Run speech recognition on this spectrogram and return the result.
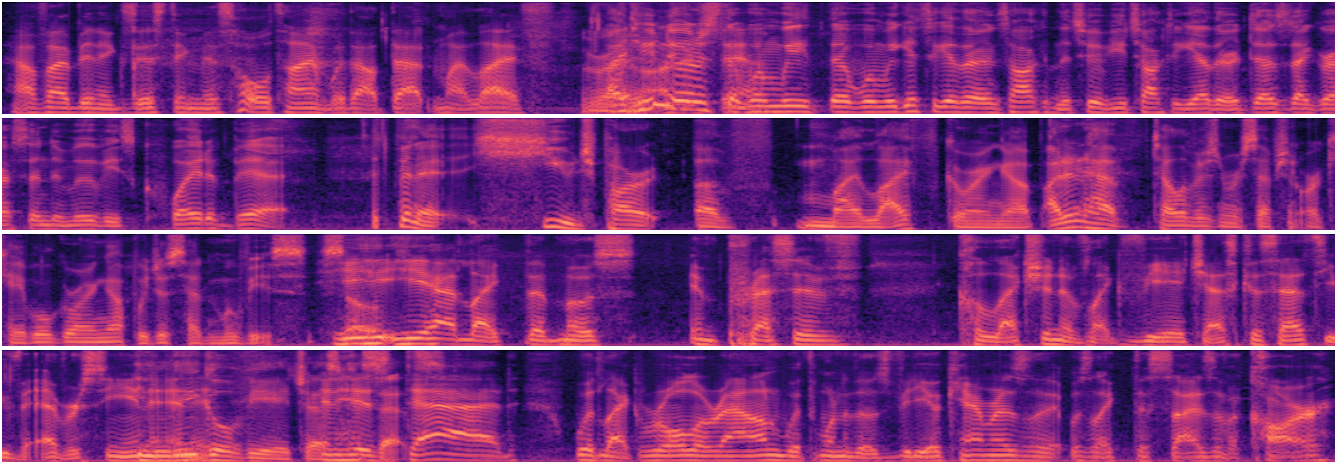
How have I been existing this whole time without that in my life? I Right. do don't notice that when we that when we get together and talk, and the two of you talk together, it does digress into movies quite a bit. Been a huge part of my life growing up. I didn't have television reception or cable growing up. We just had movies. So He he had like the most impressive collection of like VHS cassettes you've ever seen. And Illegal it- VHS And his cassettes. dad would like roll around with one of those video cameras that was like the size of a car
